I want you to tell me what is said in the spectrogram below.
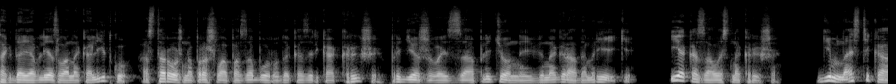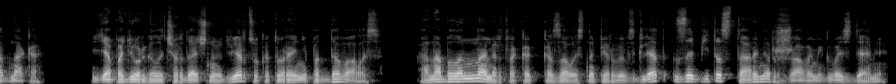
Тогда я влезла на калитку, осторожно прошла по забору до козырька крыши, придерживаясь за оплетенные виноградом рейки, и оказалась на крыше. Гимнастика, однако. Я подергала чердачную дверцу, которая не поддавалась. Она была намертво, как казалось на первый взгляд, забита старыми ржавыми гвоздями.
